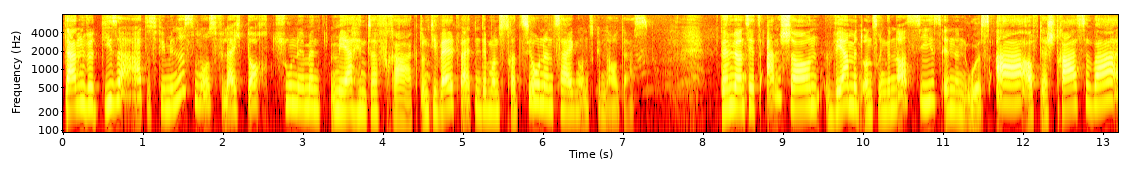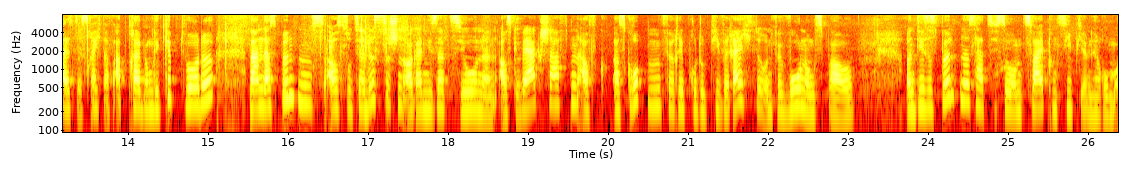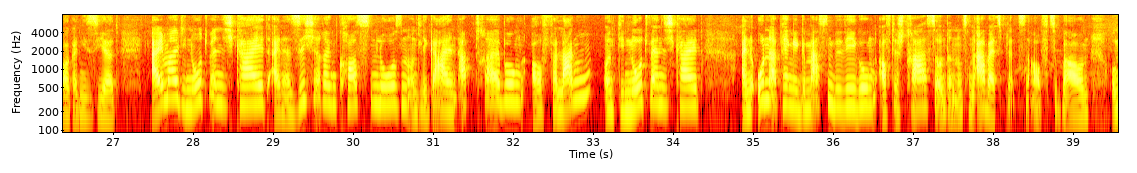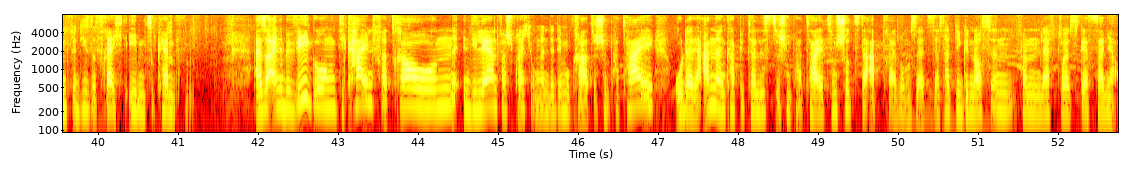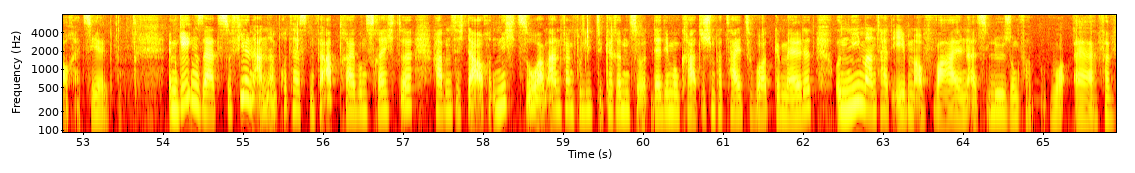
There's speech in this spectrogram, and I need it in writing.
dann wird diese Art des Feminismus vielleicht doch zunehmend mehr hinterfragt. Und die weltweiten Demonstrationen zeigen uns genau das. Wenn wir uns jetzt anschauen, wer mit unseren Genossis in den USA auf der Straße war, als das Recht auf Abtreibung gekippt wurde, waren das Bündnis aus sozialistischen Organisationen, aus Gewerkschaften, aus Gruppen für reproduktive Rechte und für Wohnungsbau. Und dieses Bündnis hat sich so um zwei Prinzipien herum organisiert. Einmal die Notwendigkeit einer sicheren, kostenlosen und legalen Abtreibung auf Verlangen und die Notwendigkeit, eine unabhängige Massenbewegung auf der Straße und an unseren Arbeitsplätzen aufzubauen, um für dieses Recht eben zu kämpfen. Also eine Bewegung, die kein Vertrauen in die leeren Versprechungen der Demokratischen Partei oder der anderen kapitalistischen Partei zum Schutz der Abtreibung setzt. Das hat die Genossin von Left Voice gestern ja auch erzählt. Im Gegensatz zu vielen anderen Protesten für Abtreibungsrechte haben sich da auch nicht so am Anfang Politikerinnen der Demokratischen Partei zu Wort gemeldet und niemand hat eben auf Wahlen als Lösung ver äh, ver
